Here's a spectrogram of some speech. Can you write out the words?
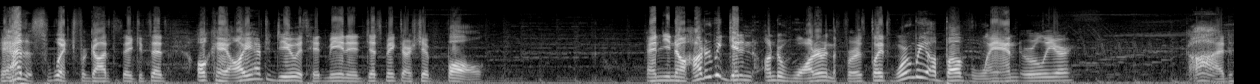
It has a switch, for God's sake. It says, okay, all you have to do is hit me and it just makes our ship fall. And you know, how did we get in underwater in the first place? Weren't we above land earlier? God.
